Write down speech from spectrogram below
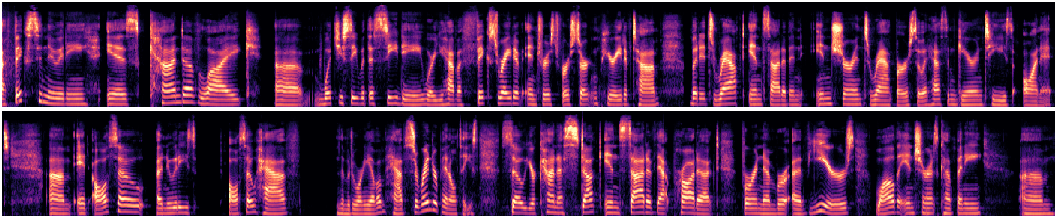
a fixed annuity is kind of like uh, what you see with a CD, where you have a fixed rate of interest for a certain period of time, but it's wrapped inside of an insurance wrapper, so it has some guarantees on it. Um, it also, annuities also have the majority of them have surrender penalties. So you're kind of stuck inside of that product for a number of years while the insurance company um,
